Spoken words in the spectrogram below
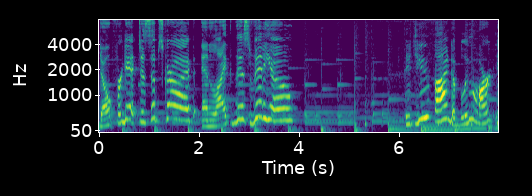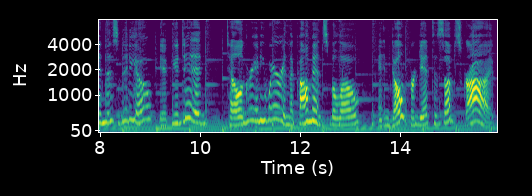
Don't forget to subscribe and like this video. Did you find a blue heart in this video? If you did, tell Granny where in the comments below. And don't forget to subscribe.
